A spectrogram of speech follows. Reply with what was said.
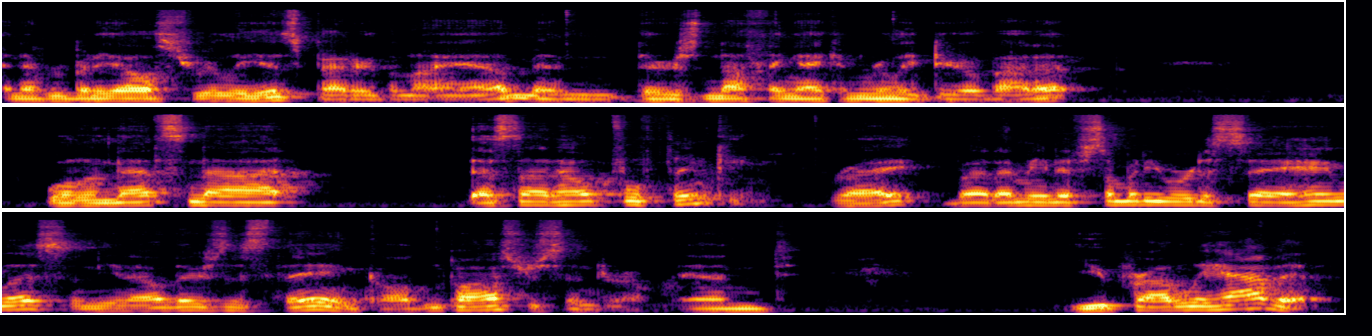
and everybody else really is better than i am and there's nothing i can really do about it well then that's not that's not helpful thinking right but i mean if somebody were to say hey listen you know there's this thing called imposter syndrome and you probably have it.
